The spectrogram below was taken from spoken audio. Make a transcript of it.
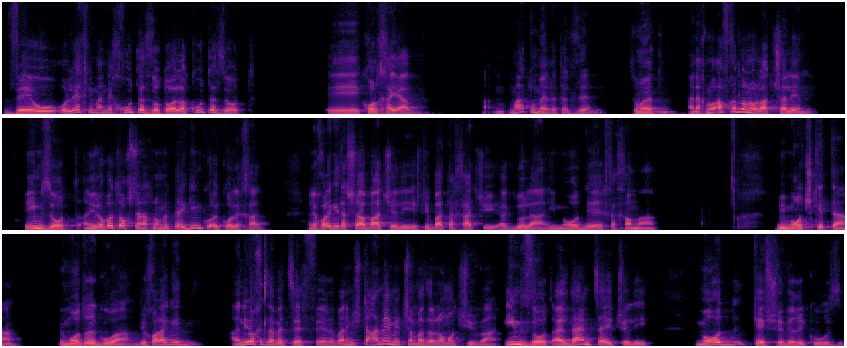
והוא הולך עם הנכות הזאת או הלקות הזאת אה, כל חייו. מה את אומרת על זה? זאת אומרת, אנחנו, אף אחד לא נולד שלם. עם זאת, אני לא בטוח שאנחנו מתייגים כל, כל אחד. אני יכול להגיד לך שהבת שלי, יש לי בת אחת שהיא הגדולה, היא מאוד אה, חכמה, והיא מאוד שקטה, והיא מאוד רגועה, והיא יכולה להגיד, אני הולכת לבית ספר ואני משתעממת שם אז אני לא מקשיבה. עם זאת, הילדה האמצעית שלי, מאוד קשב וריכוז,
